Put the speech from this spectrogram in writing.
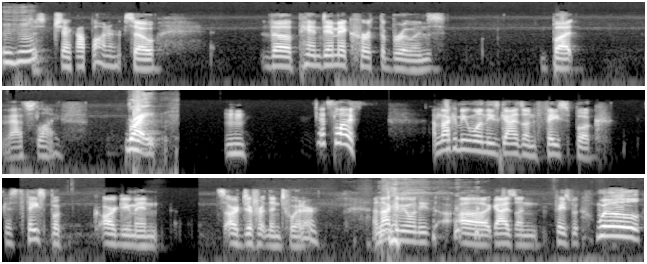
hmm Just check up on her. So the pandemic hurt the Bruins, but that's life. Right. That's life. I'm not gonna be one of these guys on Facebook because Facebook arguments are different than Twitter. I'm not gonna be one of these uh, guys on Facebook. Well,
